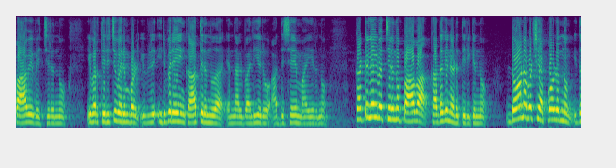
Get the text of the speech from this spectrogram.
പാവ വെച്ചിരുന്നു. ഇവർ തിരിച്ചു വരുമ്പോൾ ഇരുവരെയും കാത്തിരുന്നത് എന്നാൽ വലിയൊരു അതിശയമായിരുന്നു. കട്ടിലിൽ വെച്ചിരുന്ന പാവ കഥകിനടുത്തിരിക്കുന്നു. ഡോണ പക്ഷെ അപ്പോഴൊന്നും ഇത്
